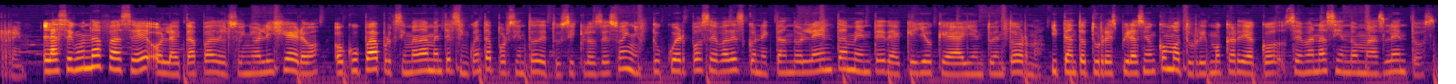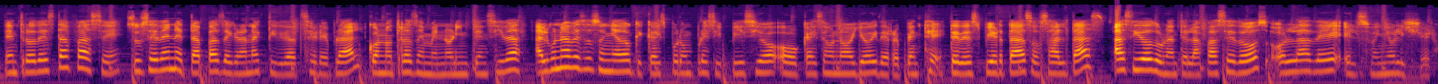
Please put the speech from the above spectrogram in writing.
REM. La segunda fase o la etapa del sueño ligero ocupa aproximadamente el 50% de tus ciclos de sueño. Tu cuerpo se va desconectando lentamente de aquello que hay en tu entorno y tanto tu respiración como tu ritmo cardíaco se van haciendo más lentos. Dentro de esta fase suceden etapas de gran actividad cerebral con otras de menor intensidad. ¿Alguna vez has soñado que caes por un precipicio o caes a un hoyo y de repente te despiertas o saltas? Ha sido durante la fase 2 o la de el sueño ligero.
